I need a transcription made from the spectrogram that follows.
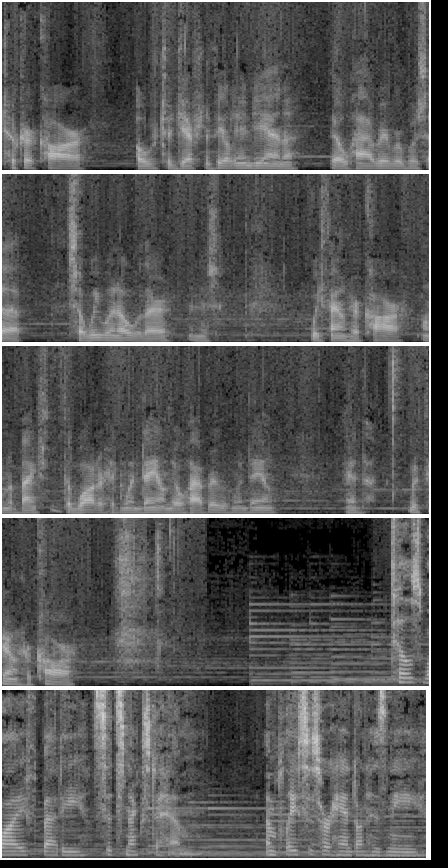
took her car over to Jeffersonville, Indiana. The Ohio River was up. So we went over there and this, we found her car on the banks. The water had went down, the Ohio River went down, and uh, we found her car. Till's wife, Betty, sits next to him and places her hand on his knee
